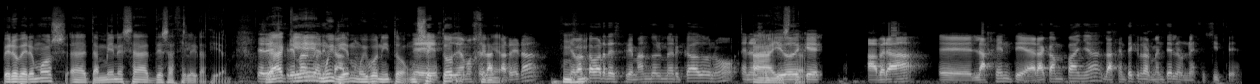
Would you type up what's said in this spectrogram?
Pero veremos eh, también esa desaceleración. o sea que muy bien, muy bonito. Un sector en la carrera, se va a acabar descremando el mercado, ¿no? En el sentido de que habrá, eh, la gente hará campaña, la gente que realmente lo necesite.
